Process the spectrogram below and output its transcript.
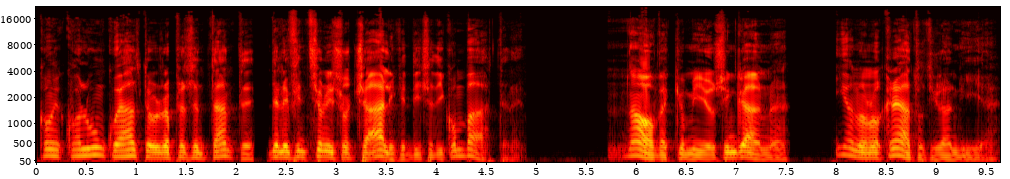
come qualunque altro rappresentante delle finzioni sociali che dice di combattere. No, vecchio mio, si inganna. Io non ho creato tirannia.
